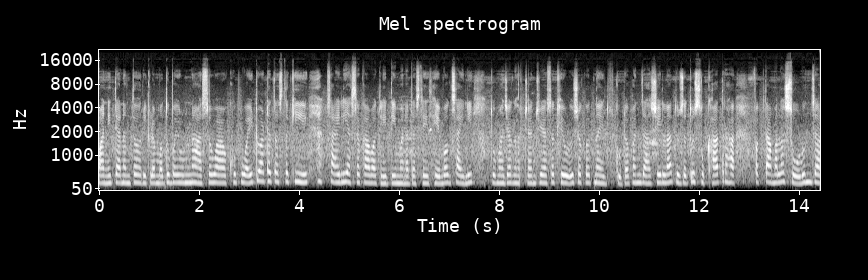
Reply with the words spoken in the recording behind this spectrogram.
आणि त्यानंतर इकडं मधुबाईंना असं वा खूप वाईट वाटत असतं की सायली असं का वागली? ती म्हणत असते हे बघ सायली तू माझ्या घरच्यांची असं खेळू शकत नाही नाही. कुठं पण जाशील ना तुझं तू सुखात राहा. फक्त आम्हाला सोडून जा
